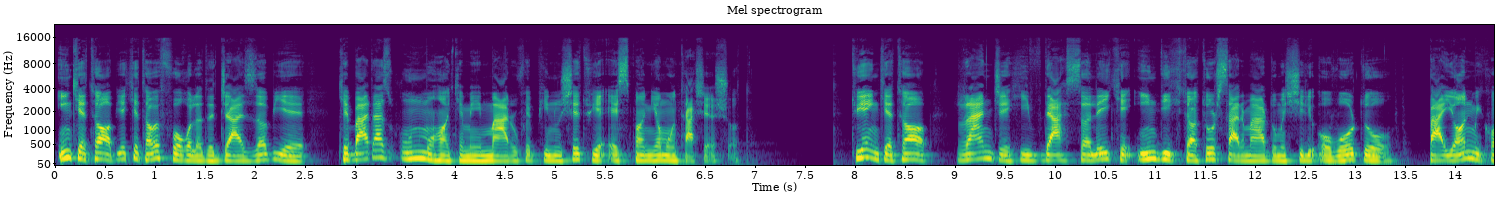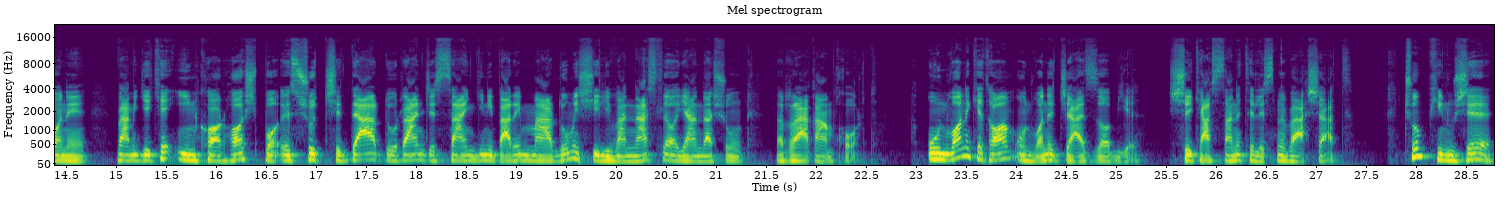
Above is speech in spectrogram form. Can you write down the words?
این کتاب یه کتاب فوق‌العاده جذابیه که بعد از اون محاکمه معروف پینوشه توی اسپانیا منتشر شد. توی این کتاب رنج 17 ساله‌ای که این دیکتاتور سر مردم شیلی اوورد و بیان می‌کنه و میگه که این کارهاش باعث شد چه درد و رنج سنگینی برای مردم شیلی و نسل آیندهشون رقم خورد. عنوان کتابم عنوان جذابیه. شکستن تلسم وحشت. چون پینوشه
